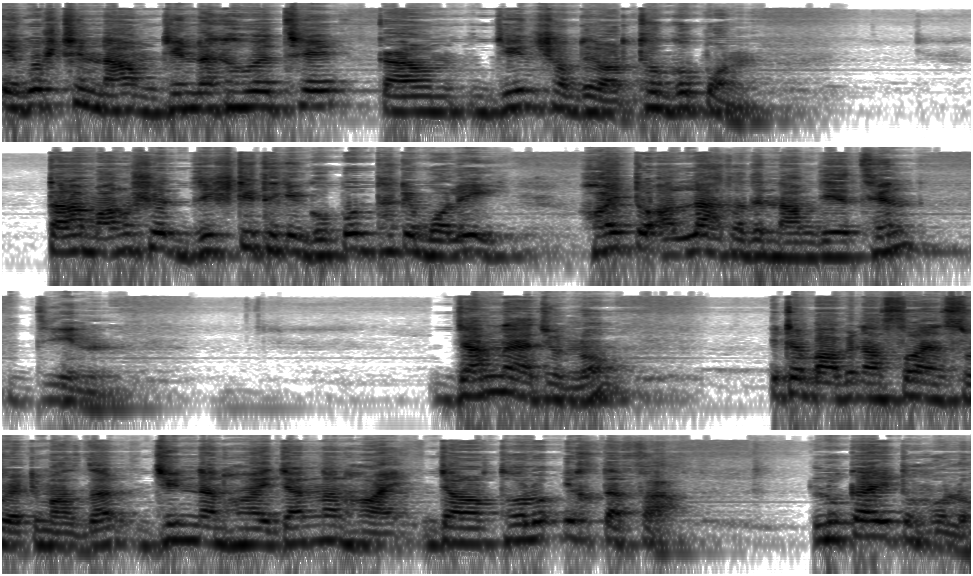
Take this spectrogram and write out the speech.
এ গোষ্ঠীর নাম জিন রাখা হয়েছে কারণ জিন শব্দের অর্থ গোপন। তারা মানুষের দৃষ্টি থেকে গোপন থাকে বলেই হয়তো আল্লাহ তাদের নাম দিয়েছেন জিন। জান্নার জন্য এটা পাবেন আসর একটি মাজদার জিন্নান হয়, জান্নান হয়, যার অর্থ হলো ইখতাফা, লুকায়িত হলো।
